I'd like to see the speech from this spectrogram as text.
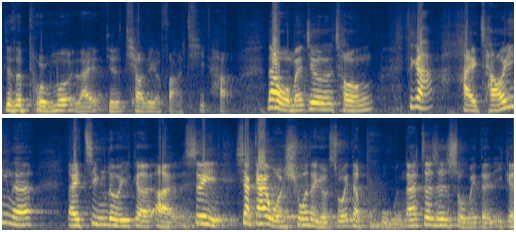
就是 promote 来就是敲这个法器。好，那我们就从这个海潮音呢来进入一个啊、所以像刚才我说的有所谓的谱，那这是所谓的一个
